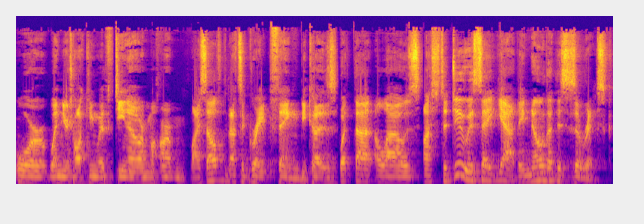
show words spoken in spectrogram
or when you're talking with Dina or, or, myself, that's a great thing because what that allows us to do is say, yeah, they know that this is a risk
